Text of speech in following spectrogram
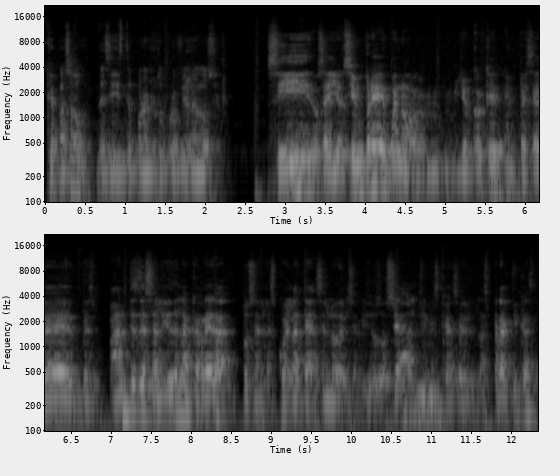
¿qué pasó? Decidiste poner tu propio negocio. Sí, o sea, yo siempre, bueno, yo creo que empecé antes de salir de la carrera, pues en la escuela te hacen lo del servicio social, tienes que hacer las prácticas.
